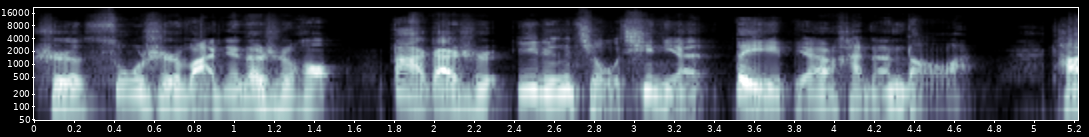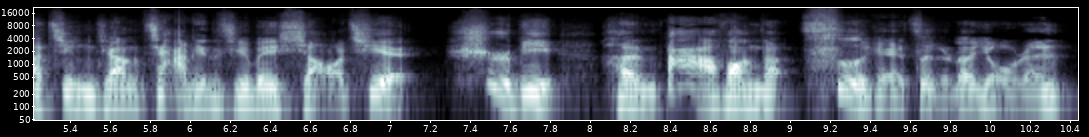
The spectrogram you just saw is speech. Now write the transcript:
是苏轼晚年的时候，大概是一零九七年被贬海南岛啊，他竟将家里的几位小妾侍婢很大方的赐给自个儿的友人，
